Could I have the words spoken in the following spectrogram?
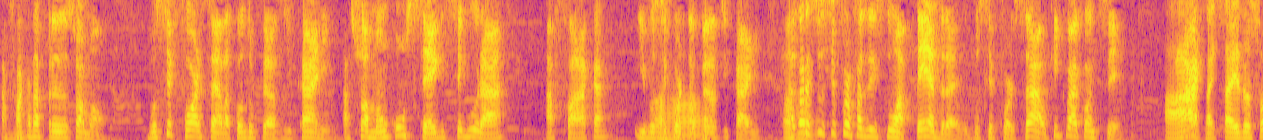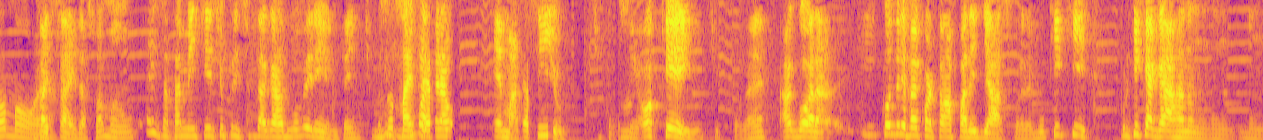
A faca tá presa na sua mão. Você força ela contra um pedaço de carne, a sua mão consegue segurar a faca e você Aham. cortar o pedaço de carne. Aham. Agora, se você for fazer isso numa pedra e você forçar, o que, que vai acontecer? Ah, vai sair da sua mão, Vai é. sair da sua mão. É exatamente esse o princípio da garra do Wolverine, entende? Tipo, Não, se mas o é material é, macio, tipo assim, ok, tipo, né? Agora, e quando ele vai cortar uma parede de aço, por exemplo, o que que, por que, que a garra não, não, não,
